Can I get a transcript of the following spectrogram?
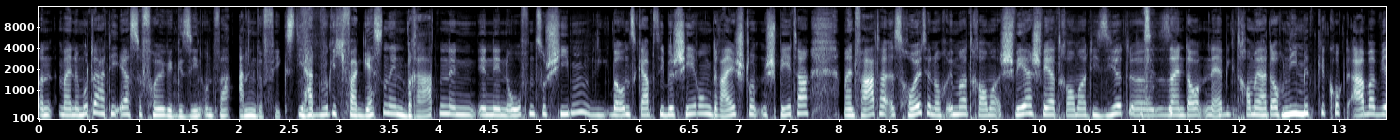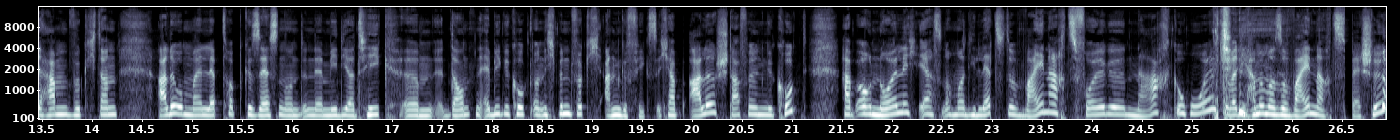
Und meine Mutter hat die erste Folge gesehen und war angefixt. Die hat wirklich vergessen, den Braten in, in den Ofen zu schieben verschieben. Die, bei uns gab es die Bescherung drei Stunden später. Mein Vater ist heute noch immer trauma schwer, schwer traumatisiert. Äh, sein Downton Abbey-Trauma, er hat auch nie mitgeguckt, aber wir haben wirklich dann alle um meinen Laptop gesessen und in der Mediathek ähm, Downton Abbey geguckt und ich bin wirklich angefixt. Ich habe alle Staffeln geguckt, habe auch neulich erst nochmal die letzte Weihnachtsfolge nachgeholt, weil die haben immer so Weihnachtsspecial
